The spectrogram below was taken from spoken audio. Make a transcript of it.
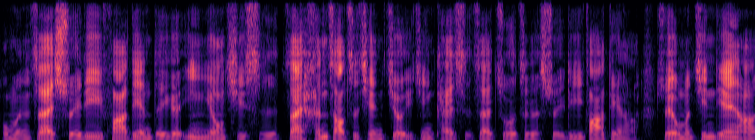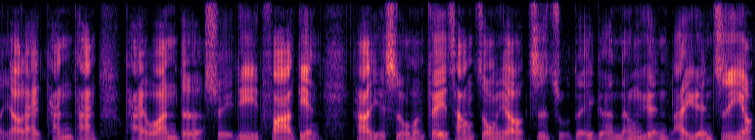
我们在水力发电的一个应用，其实在很早之前就已经开始在做这个水力发电啊，所以我们今天哈要来谈谈台湾的水力发电，它也是我们非常重要自主的一个能源来源之一哦。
